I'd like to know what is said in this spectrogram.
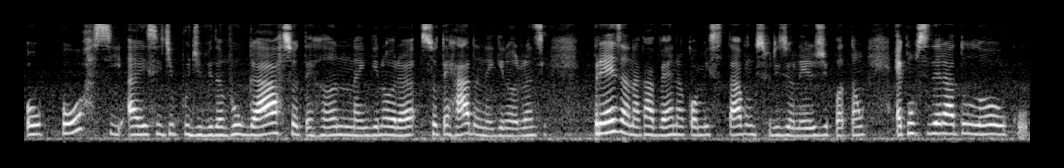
opor-se a esse tipo de vida vulgar, soterrado na, soterrada na ignorância, presa na caverna como estavam os prisioneiros de Platão, é considerado louco.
